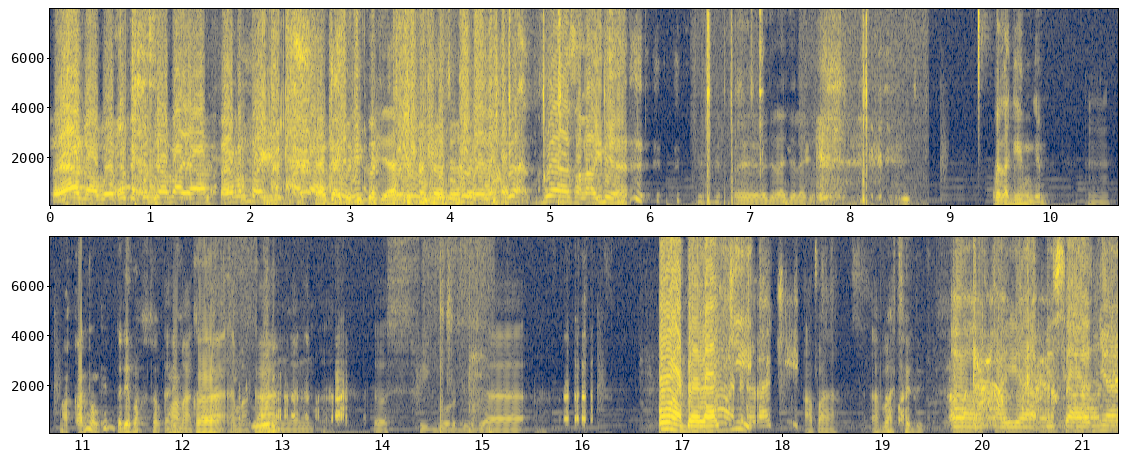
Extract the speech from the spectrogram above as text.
saya nggak mau ikut ikut siapa ya saya mau saya ikut saya Saya gak ikut-ikut ya. Gue salah ini ya Eh, lanjut lanjut lanjut. Ada lagi mungkin Hmm. Makan mungkin tadi apa? Tadi makan, makanan, terus figur juga oh ada lagi apa? Apa jadi? Eh, kayak misalnya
